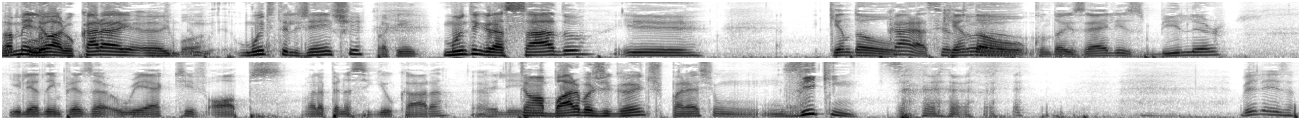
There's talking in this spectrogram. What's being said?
a melhor. O cara é Muito boa. muito inteligente, quem muito engraçado e Kendall, Cara, acertou- Kendall com dois L's, Biller, e ele é da empresa Reactive Ops. Vale a pena seguir o cara. É. Ele tem uma barba gigante, parece um, um viking. Beleza.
